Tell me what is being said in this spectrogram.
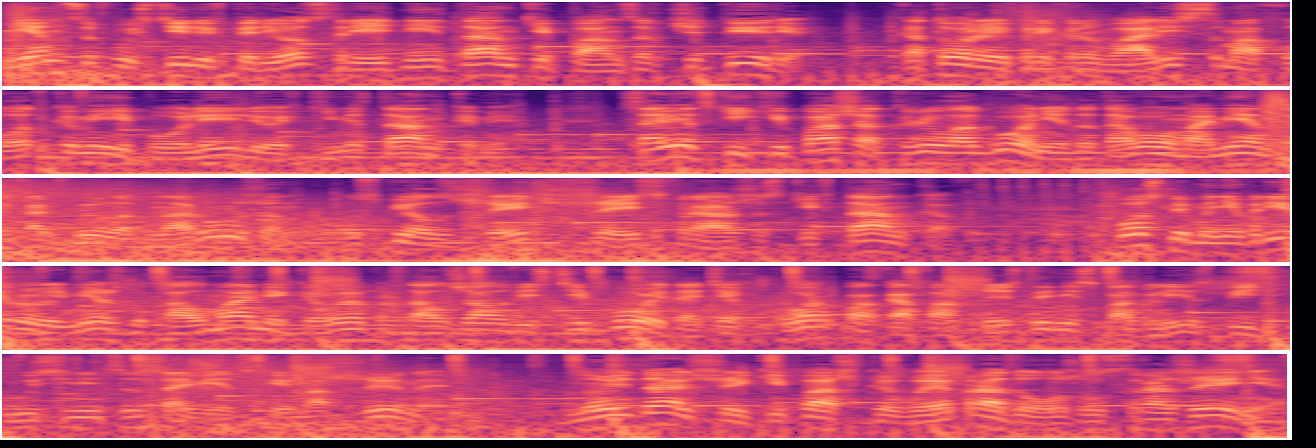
немцы пустили вперед средние танки «Панзер-4», которые прикрывались самоходками и более легкими танками. Советский экипаж открыл огонь и до того момента, как был обнаружен, успел сжечь 6 вражеских танков. После маневрируя между холмами, КВ продолжал вести бой до тех пор, пока фашисты не смогли сбить гусеницы советской машины. Но и дальше экипаж КВ продолжил сражение,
